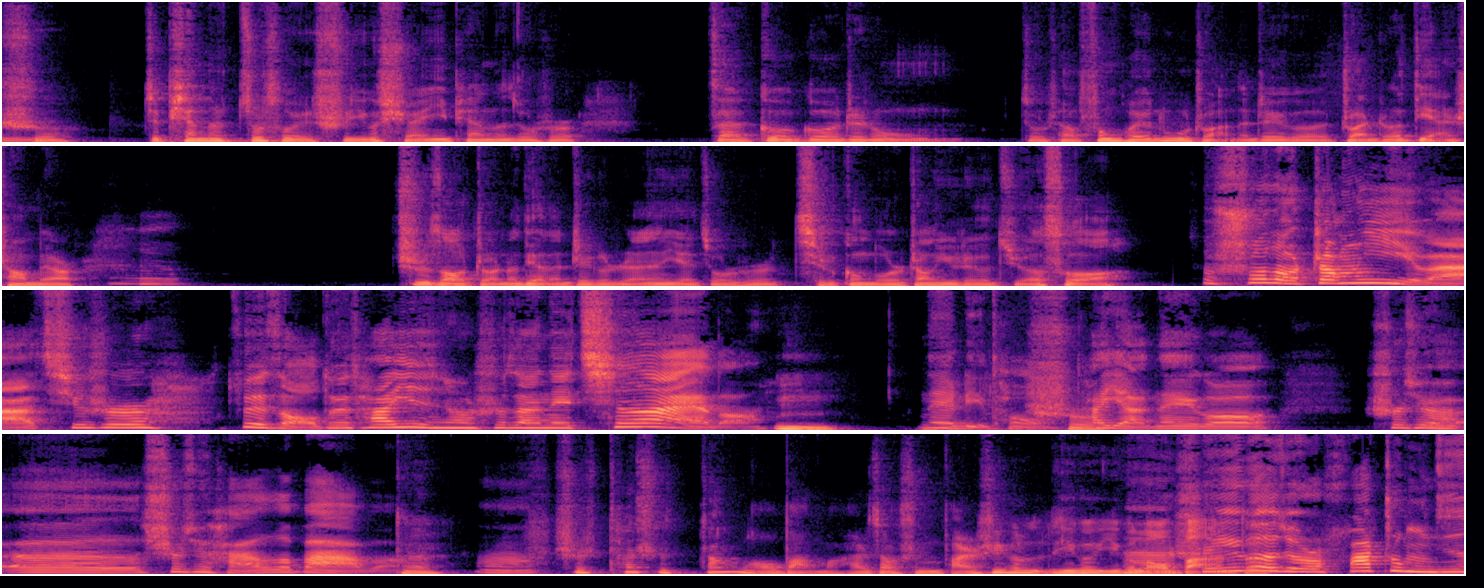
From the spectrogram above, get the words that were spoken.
是。这片子之所以是一个悬疑片子，就是在各个这种就是像峰回路转的这个转折点上边，嗯，制造转折点的这个人，也就是其实更多是张译这个角色。就说到张译吧，其实最早对他印象是在那《亲爱的》嗯，那里头，他演那个失去呃失去孩子的爸爸，对，嗯。是他是张老板吗？还是叫什么？反正是一个一个一个老嗯板，是一个就是花重金，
